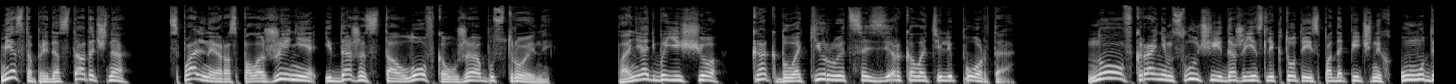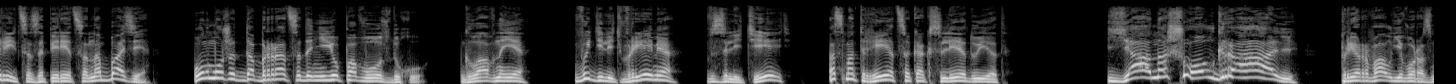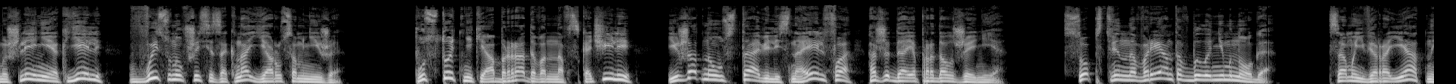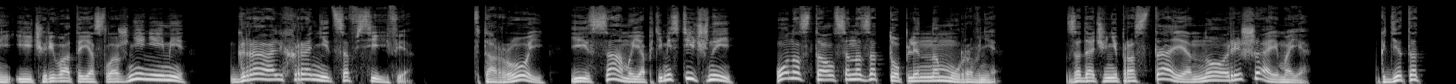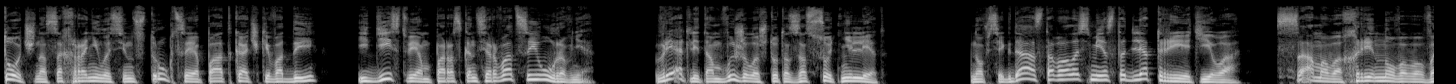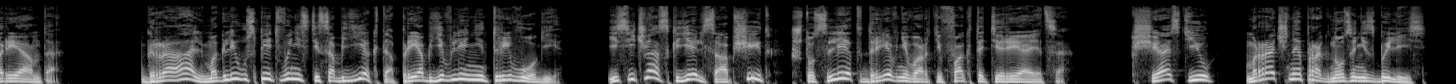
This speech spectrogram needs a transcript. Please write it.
Места предостаточно, спальное расположение и даже столовка уже обустроены. Понять бы еще, как блокируется зеркало телепорта. Но в крайнем случае, даже если кто-то из подопечных умудрится запереться на базе, он может добраться до нее по воздуху. Главное — выделить время, взлететь, осмотреться как следует. «Я нашел Грааль!» — прервал его размышления Кьель, высунувшись из окна ярусом ниже. Пустотники обрадованно вскочили и жадно уставились на эльфа, ожидая продолжения. Собственно, вариантов было немного. Самый вероятный и чреватый осложнениями – Грааль хранится в сейфе. Второй и самый оптимистичный – он остался на затопленном уровне. Задача непростая, но решаемая. Где-то точно сохранилась инструкция по откачке воды и действиям по расконсервации уровня. Вряд ли там выжило что-то за сотни лет но всегда оставалось место для третьего, самого хренового варианта. Грааль могли успеть вынести с объекта при объявлении тревоги. И сейчас Кьель сообщит, что след древнего артефакта теряется. К счастью, мрачные прогнозы не сбылись.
